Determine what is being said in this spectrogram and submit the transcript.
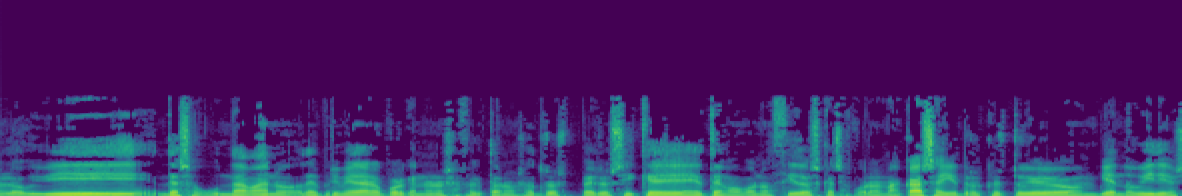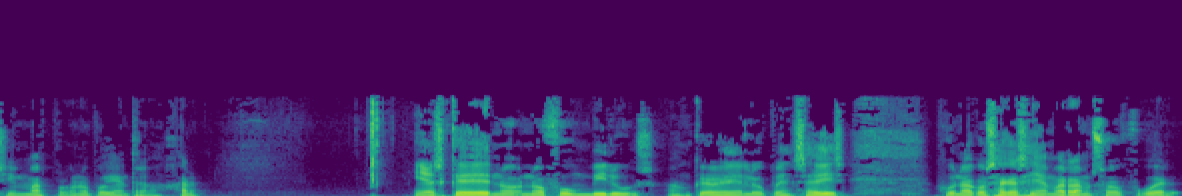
lo, viví de segunda mano, de primera no porque no nos afectó a nosotros, pero sí que tengo conocidos que se fueron a casa y otros que estuvieron viendo vídeos sin más porque no podían trabajar. Y es que no, no fue un virus, aunque lo penséis, fue una cosa que se llama RAM Software,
